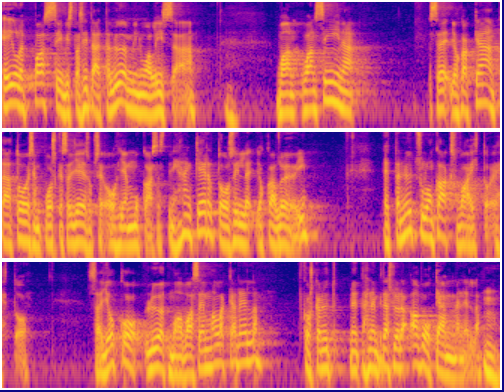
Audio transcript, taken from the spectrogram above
ei ole passiivista sitä, että lyö minua lisää, vaan, vaan siinä se, joka kääntää toisen poskessa Jeesuksen ohjeen mukaisesti, niin hän kertoo sille, joka löi, että nyt sulla on kaksi vaihtoehtoa. Sä joko lyöt mua vasemmalla kädellä, koska nyt hänen pitäisi lyödä avokämmenellä. Mm.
